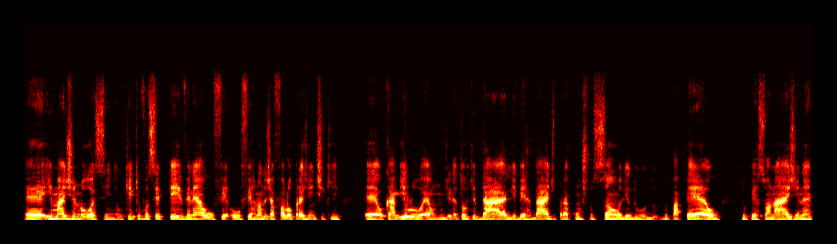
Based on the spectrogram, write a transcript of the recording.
é, imaginou assim, o que que você teve, né? O, o Fernando já falou para a gente que é, o Camilo é um diretor que dá liberdade para a construção ali do, do, do, papel, do personagem, né?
